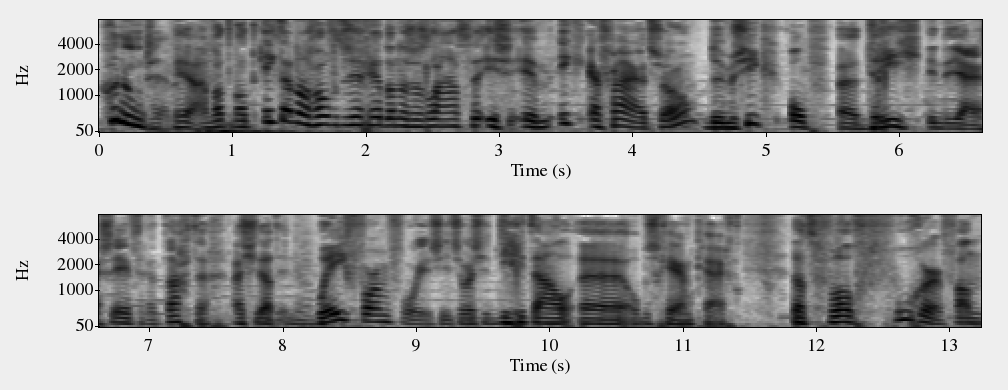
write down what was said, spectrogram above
genoemd hebben. Ja, wat, wat ik daar nog over te zeggen heb, dan is als laatste, is ehm, ik ervaar het zo. De muziek op eh 3 in de jaren 70 en 80, als je dat in een waveform voor je ziet, zoals je digitaal op een scherm krijgt. Dat vloog vroeger van,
